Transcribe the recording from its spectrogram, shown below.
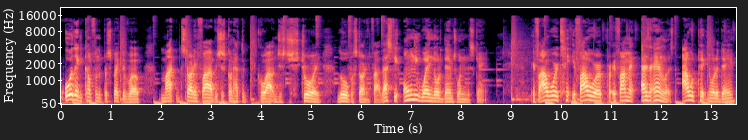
Or they can come from the perspective of my starting five is just going to have to go out and just destroy Louisville starting five. That's the only way Notre Dame's winning this game. If I were to, if I were, if I'm a, as an analyst, I would pick Notre Dame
